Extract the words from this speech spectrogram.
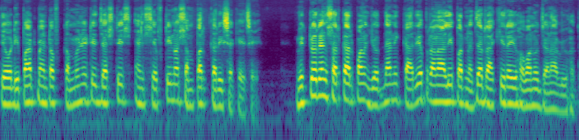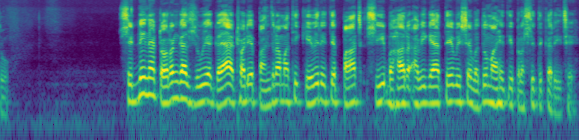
તેઓ department of community justice and સેફ્ટીનો સંપર્ક કરી શકે છે. વિક્ટોરિયન સરકાર પણ યોજનાની કાર્યપ્રણાલી પર નજર રાખી રહી હોવાનું જણાવ્યું હતું. સિડનીના ટોરંગા ઝૂએ ગયા અઠવાડિયે પાંજરામાંથી કેવી રીતે પાંચ સિંહ બહાર આવી ગયા તે વિશે વધુ માહિતી પ્રસિદ્ધ કરી છે.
